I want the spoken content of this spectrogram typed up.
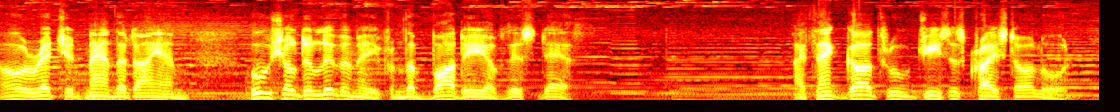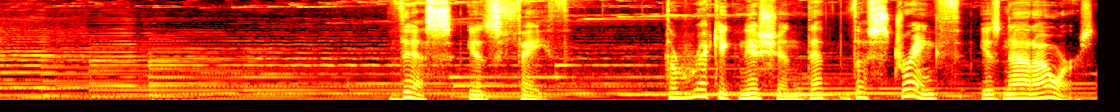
O wretched man that I am, who shall deliver me from the body of this death? I thank God through Jesus Christ our Lord. This is faith. The recognition that the strength is not ours,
